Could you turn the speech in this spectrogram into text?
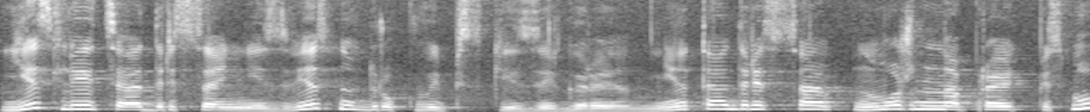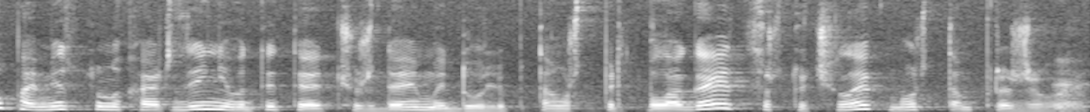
Если эти адреса неизвестны, вдруг выписки из игры нет адреса, можно направить письмо по месту нахождения вот этой отчуждаемой доли, потому что предполагается, что человек может там проживать.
